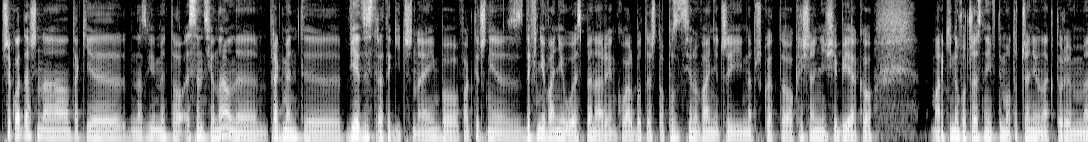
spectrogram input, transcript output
przekładasz na takie, nazwijmy to, esencjonalne fragmenty wiedzy strategicznej, bo faktycznie zdefiniowanie USP na rynku, albo też to pozycjonowanie, czyli na przykład to określenie siebie jako marki nowoczesnej w tym otoczeniu, na którym e,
